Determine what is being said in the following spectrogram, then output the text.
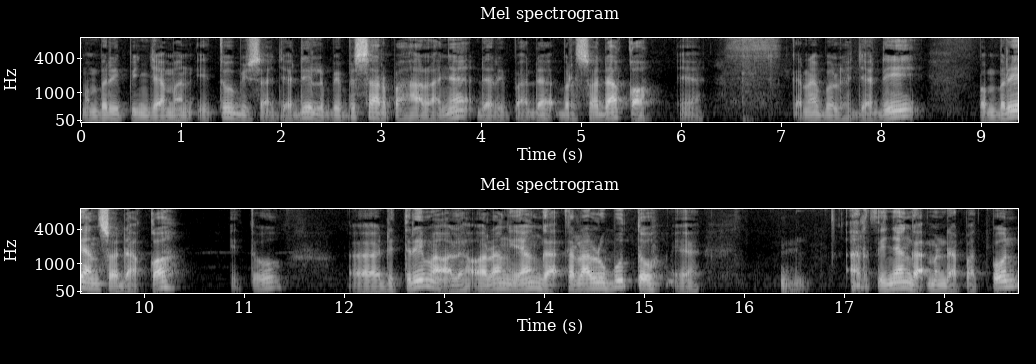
memberi pinjaman itu bisa jadi lebih besar pahalanya daripada bersodakoh ya karena boleh jadi pemberian sodakoh itu uh, diterima oleh orang yang nggak terlalu butuh ya. Artinya nggak mendapat pun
